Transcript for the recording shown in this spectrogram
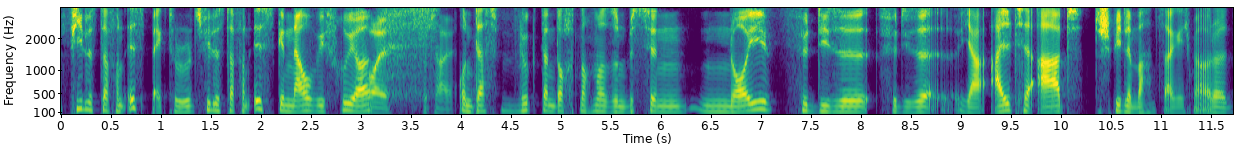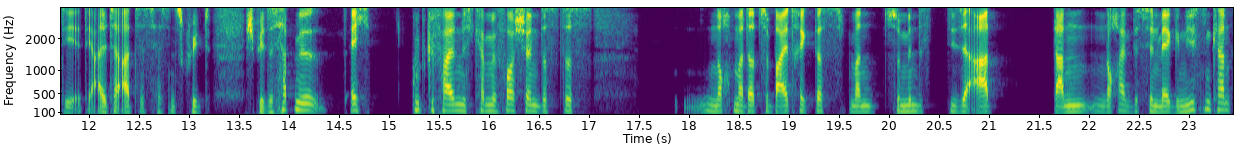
vieles davon ist Back to the Roots, vieles davon ist genau wie früher. Voll, total. Und das wirkt dann doch nochmal so ein bisschen neu für diese, für diese, ja, alte Art des Spielemachens, sage ich mal, oder die, die alte Art des Assassin's Creed Spiels. Das hat mir echt gut gefallen und ich kann mir vorstellen, dass das nochmal dazu beiträgt, dass man zumindest diese Art dann noch ein bisschen mehr genießen kann.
